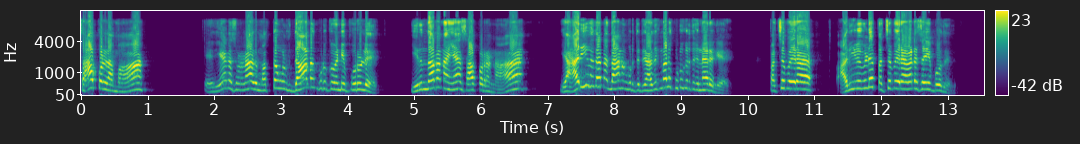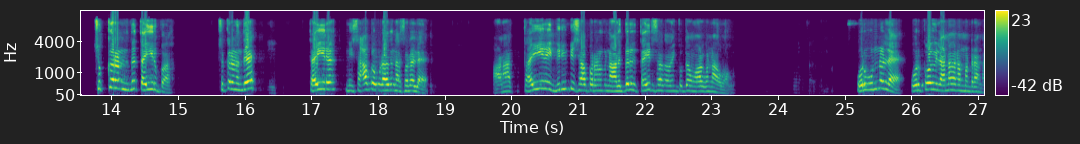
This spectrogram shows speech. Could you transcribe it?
சாப்பிடலாமா? இது ஏன்னு சொல்றேன்னா அது மத்தவங்களுக்கு தானம் கொடுக்க வேண்டிய பொருள். இருந்தாலும் நான் ஏன் சாப்பிட்றேன்னா என் அறிவை தான் நான் தானம் கொடுத்துட்டேன். அதுக்கு மேல கொடுக்கறதுக்கு என்ன இருக்கு? பச்சை பயிரா அறிவை விட பச்சை பயிரா வேலை செய்ய போகுது. சுக்கரன் வந்து தயிர்ப்பா. சுக்கரன் வந்து தயிரை நீ சாப்பிடக்கூடாதுன்னு நான் சொல்லலை. ஆனா தயிரை விரும்பி சாப்பிட்றவனுக்கு நாலு பேருக்கு தயிர் சாதம் வாங்கி கொடுத்தா வாழ்க்கணும் ஆகும் ஒரு ஒண்ணும் இல்ல. ஒரு கோவில் அன்னதானம் பண்றாங்க.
